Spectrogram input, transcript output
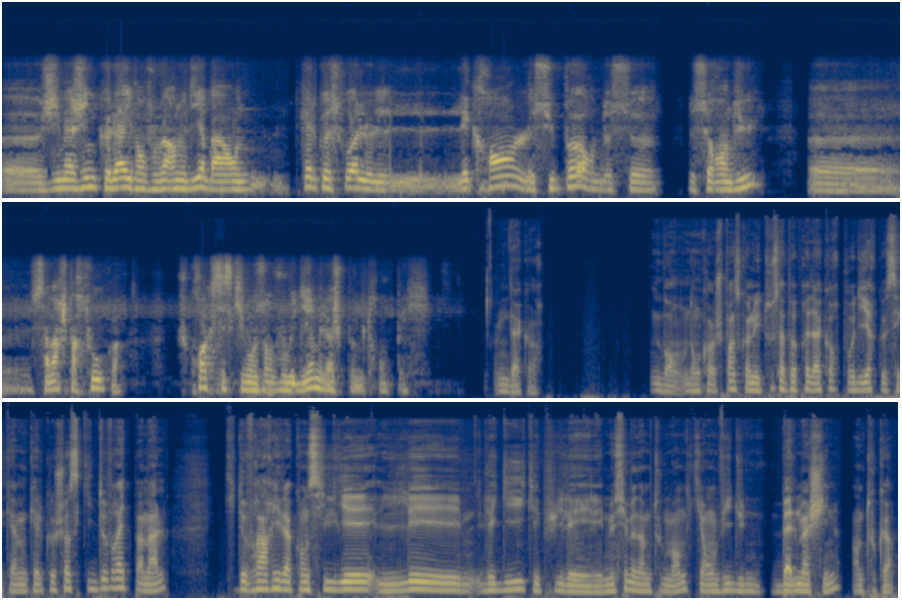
euh, j'imagine que là, ils vont vouloir nous dire, bah, on, quel que soit le- l'écran, le support de ce de ce rendu, euh, ça marche partout, quoi. Je crois que c'est ce qu'ils vont ont voulu dire, mais là, je peux me tromper. D'accord. Bon, donc euh, je pense qu'on est tous à peu près d'accord pour dire que c'est quand même quelque chose qui devrait être pas mal, qui devrait arriver à concilier les, les geeks et puis les, les monsieur et madame tout le monde qui ont envie d'une belle machine, en tout cas.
